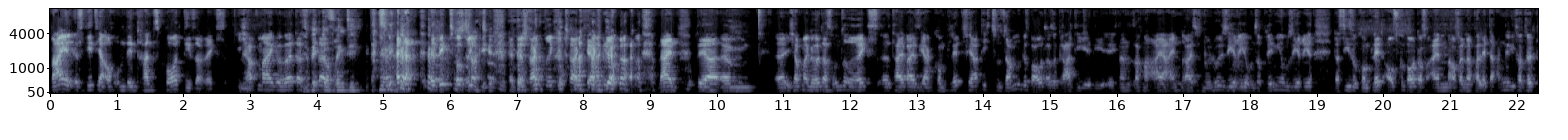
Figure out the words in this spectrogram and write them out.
weil es geht ja auch um den Transport dieser Rex. Ich ja. habe mal gehört, dass der Victor das, bringt die. der Victor bringt die. Der Schrank bringt die Schrank. Ja, genau. Nein, der. Ähm, äh, ich habe mal gehört, dass unsere Rex äh, teilweise ja komplett fertig zusammengebaut, also gerade die, die, ich sag mal AR 3100 Serie, mhm. unsere Premium-Serie, dass die so komplett aufgebaut auf einem, auf einer Palette angeliefert wird,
